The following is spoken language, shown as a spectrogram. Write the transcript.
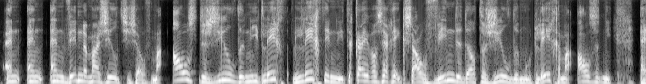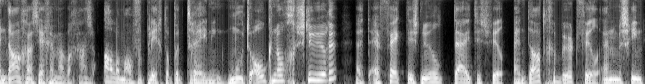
En, en, en win er maar zieltjes over. Maar als de ziel er niet ligt, ligt die niet. Dan kan je wel zeggen, ik zou vinden dat de ziel er moet liggen. Maar als het niet. En dan gaan zeggen, maar we gaan ze allemaal verplicht op een training. Moet ook nog sturen. Het effect is nul, tijd is veel. En dat gebeurt veel. En misschien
